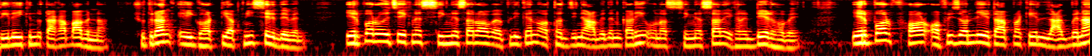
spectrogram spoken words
দিলেই কিন্তু টাকা পাবেন না। সুতরাং এই ঘরটি আপনি ছেড়ে দেবেন। এরপর রয়েছে এখানে সিগনেচার অফ অ্যাপ্লিক্যান্ট অর্থাৎ যিনি আবেদনকারী, ওনার সিগনেচার এখানে ডেট হবে। এরপর ফর অফিস অনলি এটা আপনাকে লাগবে না।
